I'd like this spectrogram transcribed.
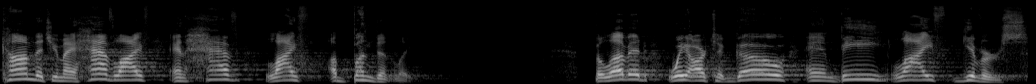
come that you may have life and have life abundantly. Beloved, we are to go and be life givers.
